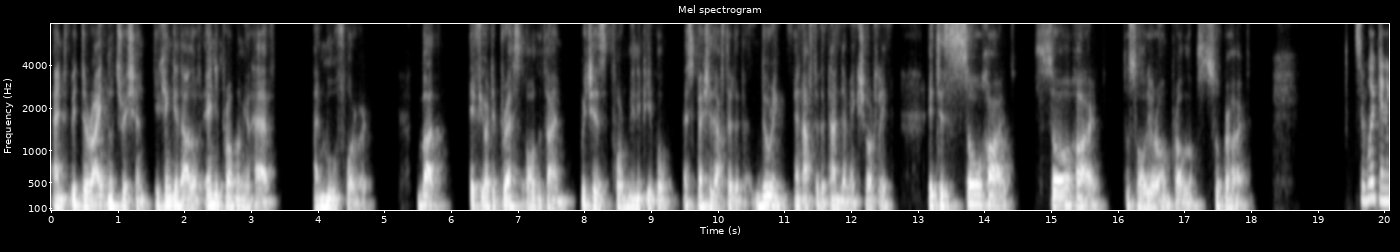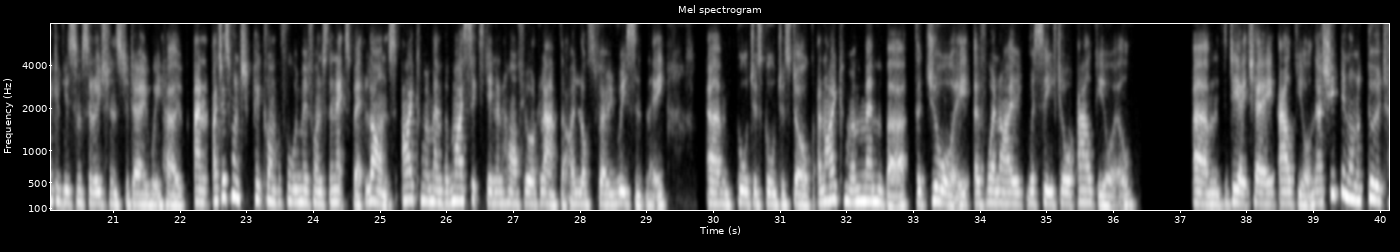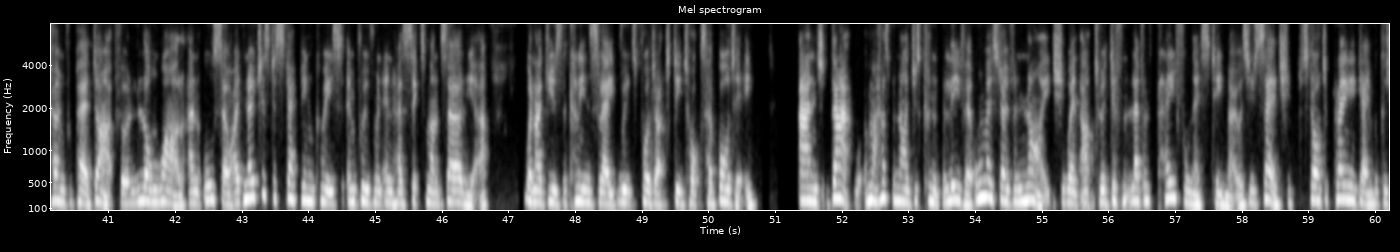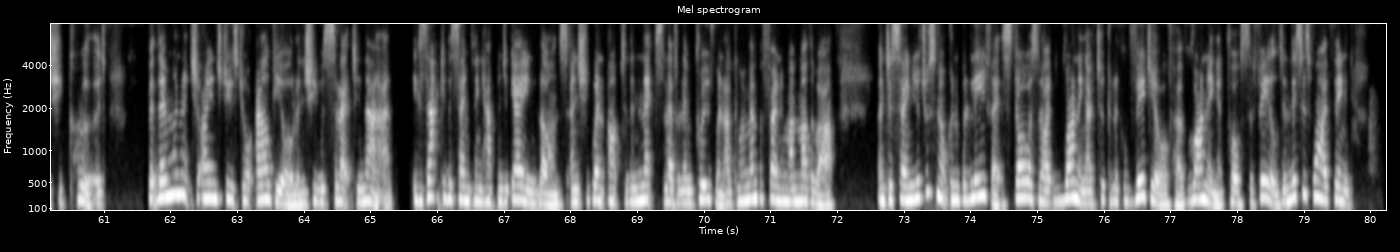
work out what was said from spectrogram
And with the right nutrition, you can get out of any problem you have and move forward. But if you're depressed all the time, which is for many people, especially after the during and after the pandemic shortly, it is so hard, so hard to solve your own problems, super hard. So we're going to give you some solutions today, we hope. And I just want to pick on before we move on to the next bit. Lance, I can remember my 16 and a half year old lab that I lost very recently. Um, gorgeous, gorgeous dog. And I can remember the joy of when I received your algae oil, um, the DHA algae oil. Now, she'd been on a good home prepared diet for a long while. And also, I'd noticed a step increase improvement in her six months earlier when I'd use the clean slate roots product to detox her body. And that, my husband and I just couldn't believe it. Almost overnight, she went up to a different level of playfulness, Timo. As you said, she started playing again because she could. But then when I introduced your algae oil and she was selecting that, exactly the same thing happened again, Lance. And she went up to the next level improvement. I can remember phoning my mother up and just saying, You're just not going to believe it. Stars like running. I took a little video of her running across the field. And this is why I think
